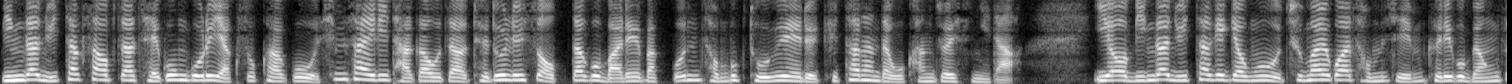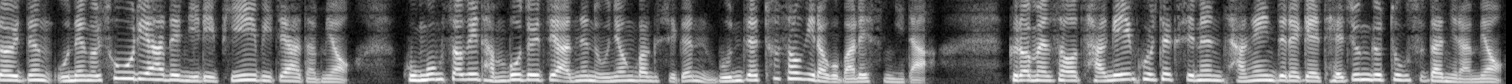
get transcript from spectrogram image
민간 위탁 사업자 재공고를 약속하고 심사일이 다가오자 되돌릴 수 없다고 말을 바꾼 전북 도의회를 규탄한다고 강조했습니다. 이어 민간 위탁의 경우 주말과 점심 그리고 명절 등 운행을 소홀히 하는 일이 비일비재하다며 공공성이 담보되지 않는 운영 방식은 문제투성이라고 말했습니다. 그러면서 장애인 콜택시는 장애인들에게 대중교통수단이라며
